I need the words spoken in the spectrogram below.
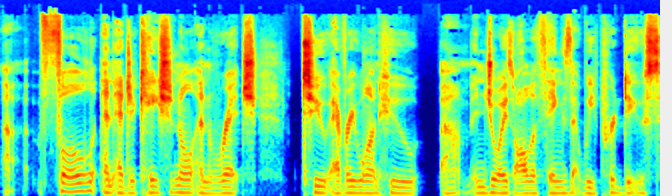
uh, full and educational and rich to everyone who um, enjoys all the things that we produce.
